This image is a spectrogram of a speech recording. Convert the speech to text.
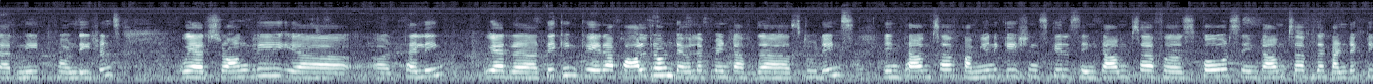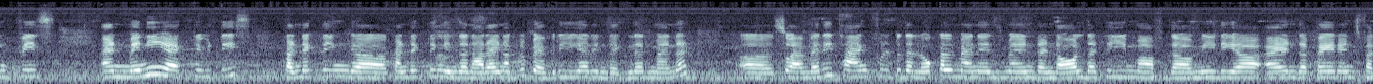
or NEET foundations, we are strongly uh, uh, telling we are uh, taking care of all round development of the students in terms of communication skills in terms of uh, sports in terms of the conducting quiz and many activities conducting uh, conducting in the narayana group every year in regular manner. Uh, so i'm very thankful to the local management and all the team of the media and the parents for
